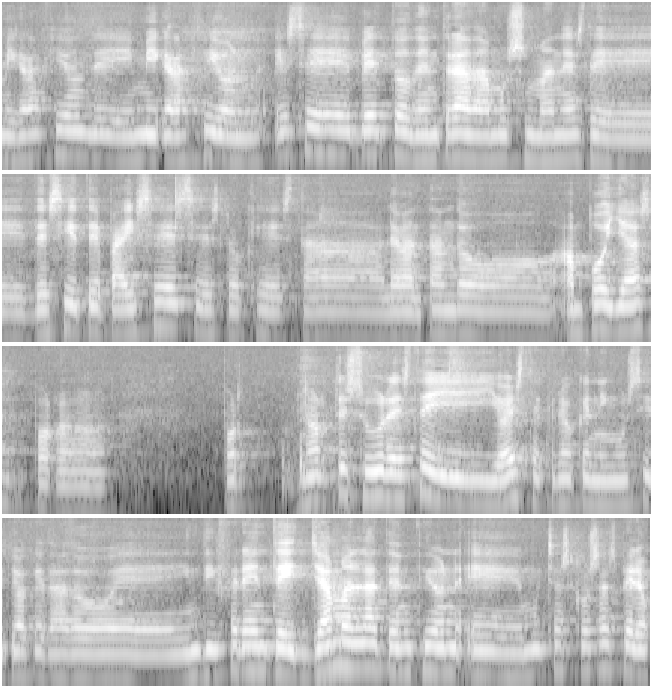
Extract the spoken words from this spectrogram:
migración, de inmigración, ese veto de entrada a musulmanes de, de siete países es lo que está levantando ampollas por, por norte, sur, este y oeste. Creo que ningún sitio ha quedado eh, indiferente. Llaman la atención eh, muchas cosas, pero,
